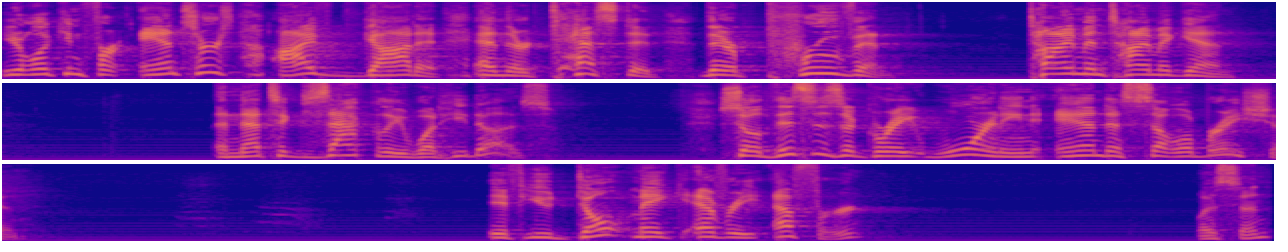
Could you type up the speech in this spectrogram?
you're looking for answers. I've got it. And they're tested, they're proven time and time again. And that's exactly what he does. So, this is a great warning and a celebration. If you don't make every effort, listen,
